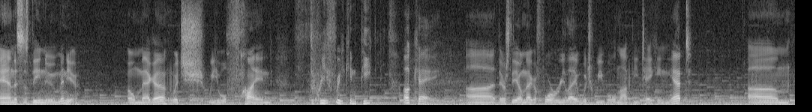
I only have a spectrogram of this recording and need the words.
And this is the new menu. Omega, which we will find three freaking people. Okay. Uh, there's the Omega 4 relay, which we will not be taking yet. Um,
